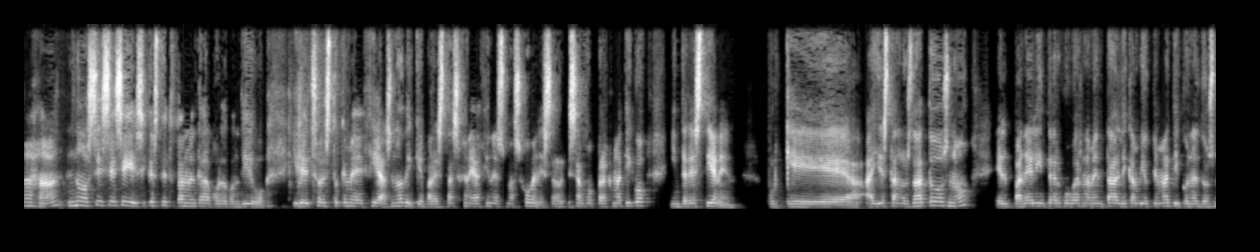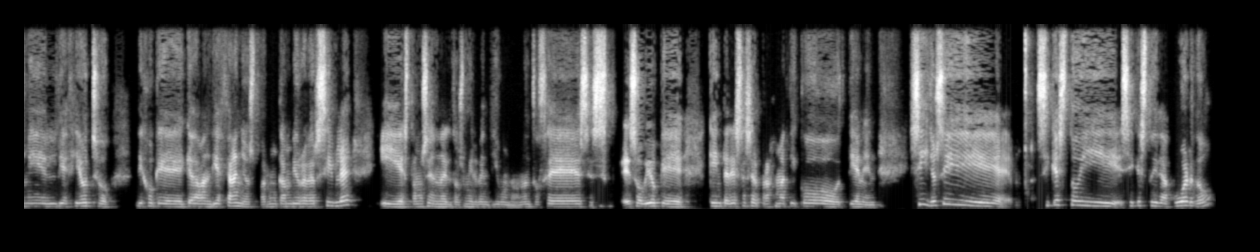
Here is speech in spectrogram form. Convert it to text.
Ajá, no, sí, sí, sí, sí que estoy totalmente de acuerdo contigo. Y de hecho, esto que me decías, ¿no? De que para estas generaciones más jóvenes es algo pragmático, interés tienen porque ahí están los datos, ¿no? El panel intergubernamental de cambio climático en el 2018 dijo que quedaban 10 años para un cambio reversible y estamos en el 2021, ¿no? Entonces es, obvio que, que, interés a ser pragmático tienen. Sí, yo sí, sí, que, estoy, sí que estoy de acuerdo.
